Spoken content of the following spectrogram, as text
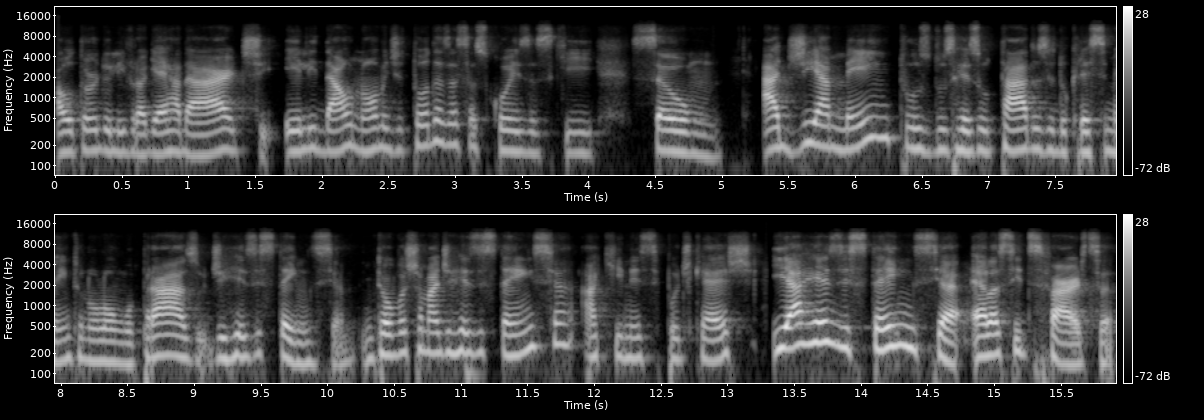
autor do livro A Guerra da Arte, ele dá o nome de todas essas coisas que são adiamentos dos resultados e do crescimento no longo prazo de resistência. Então, eu vou chamar de resistência aqui nesse podcast. E a resistência, ela se disfarça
